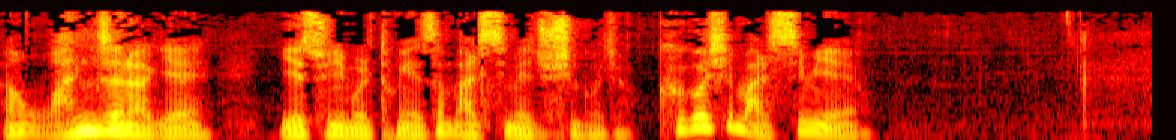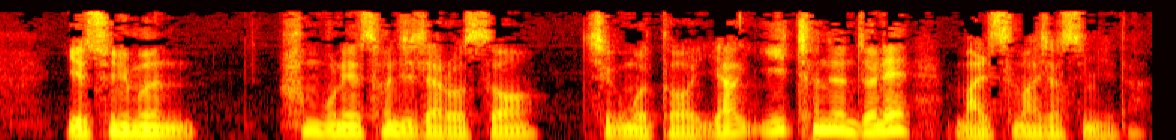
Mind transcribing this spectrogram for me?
완전하게 예수님을 통해서 말씀해 주신 거죠. 그것이 말씀이에요. 예수님은 한 분의 선지자로서 지금부터 약 2000년 전에 말씀하셨습니다.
